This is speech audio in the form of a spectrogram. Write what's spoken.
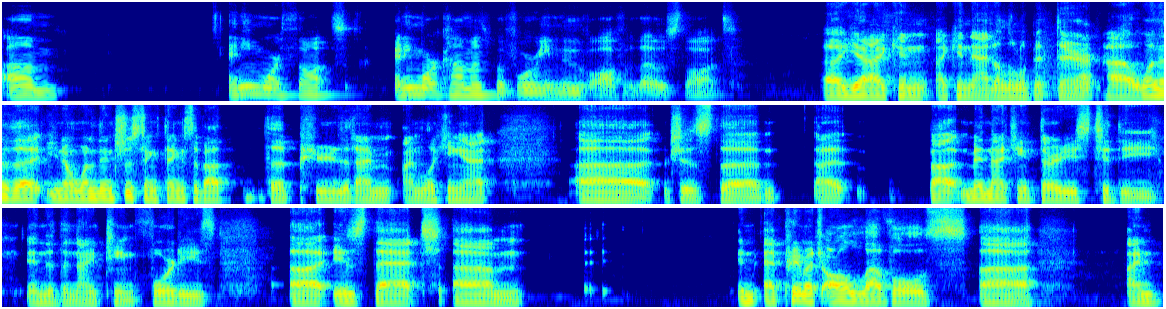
Um, any more thoughts, any more comments before we move off of those thoughts? Uh, yeah, I can I can add a little bit there. Uh, one of the you know one of the interesting things about the period that I'm I'm looking at, uh, which is the uh, about mid 1930s to the end of the 1940s, uh, is that um, in, at pretty much all levels, uh, I'm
